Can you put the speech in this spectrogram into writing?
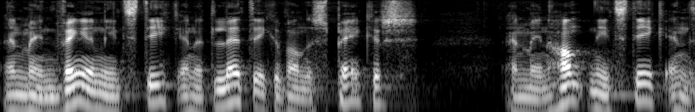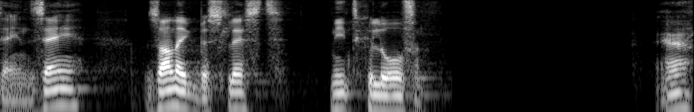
en mijn vinger niet steek in het litteken van de spijkers, en mijn hand niet steek in zijn zij, zal ik beslist niet geloven. Ja,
